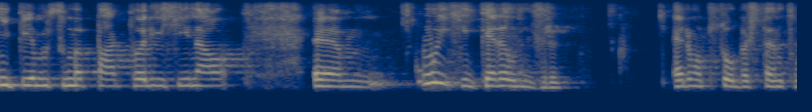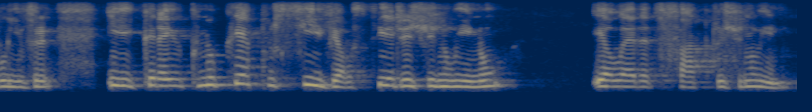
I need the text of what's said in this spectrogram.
e temos uma parte original. Um, o Henrique era livre, era uma pessoa bastante livre e creio que no que é possível ser genuíno, ele era de facto genuíno.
